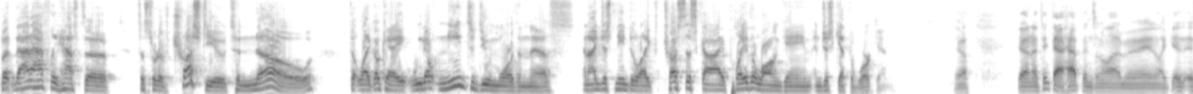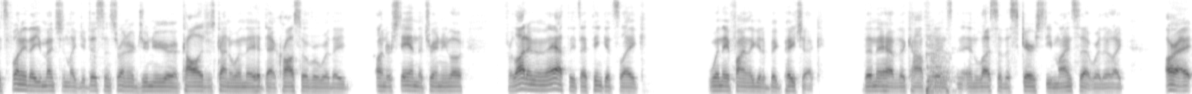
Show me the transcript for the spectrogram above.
But that athlete has to to sort of trust you to know that like okay, we don't need to do more than this and I just need to like trust this guy, play the long game and just get the work in. Yeah. Yeah, and I think that happens in a lot of MMA. And like, it, it's funny that you mentioned like your distance runner junior year of college is kind of when they hit that crossover where they understand the training load. For a lot of MMA athletes, I think it's like when they finally get a big paycheck then they have the confidence and less of the scarcity mindset where they're like, all right,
